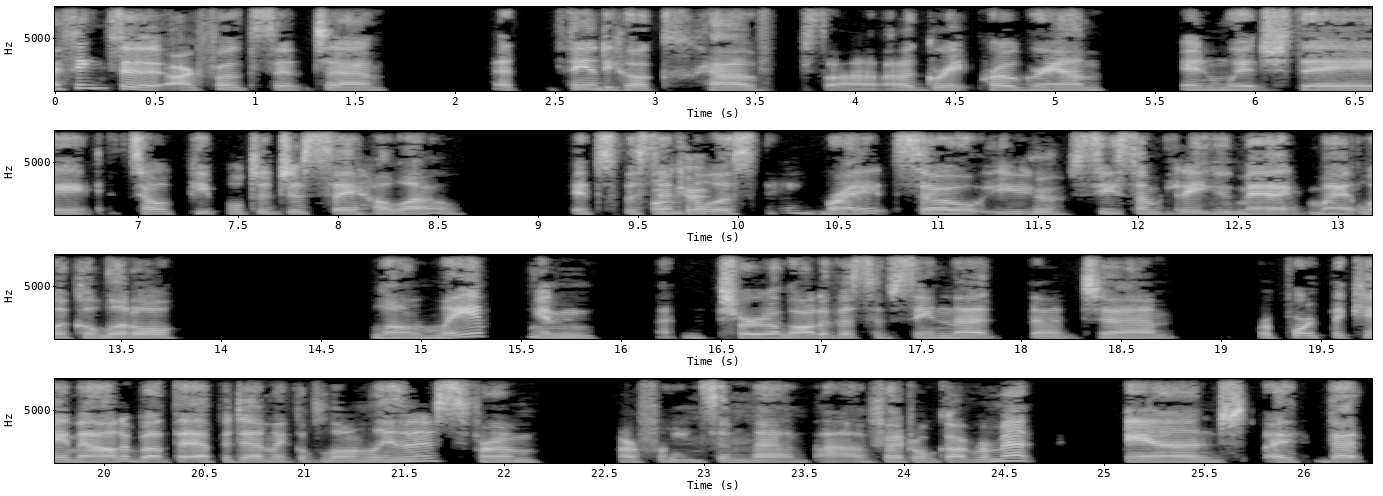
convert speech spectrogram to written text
I think that our folks at, uh, at Sandy Hook have uh, a great program in which they tell people to just say hello. It's the simplest okay. thing, right? So you yeah. see somebody who may, might look a little lonely and I'm sure a lot of us have seen that, that, um, report that came out about the epidemic of loneliness from our friends in the uh, federal government. And I, that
